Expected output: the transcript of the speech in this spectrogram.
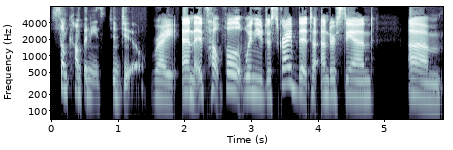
some companies to do. Right. And it's helpful when you described it to understand um,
